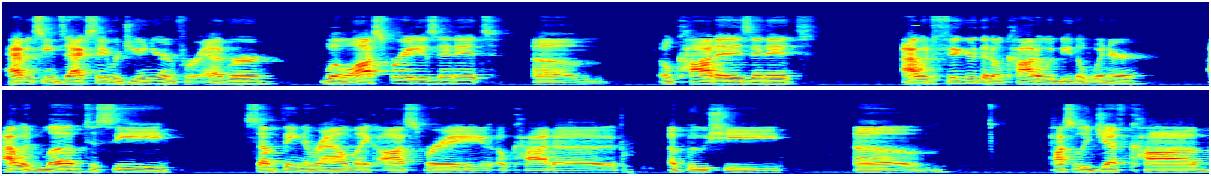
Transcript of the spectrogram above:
Haven't seen Zack Sabre Jr. in forever. Will Ospreay is in it. Um, Okada is in it. I would figure that Okada would be the winner. I would love to see something around like Ospreay, Okada, Ibushi, um, possibly Jeff Cobb.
